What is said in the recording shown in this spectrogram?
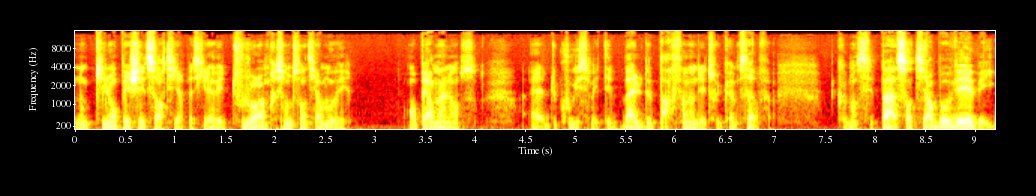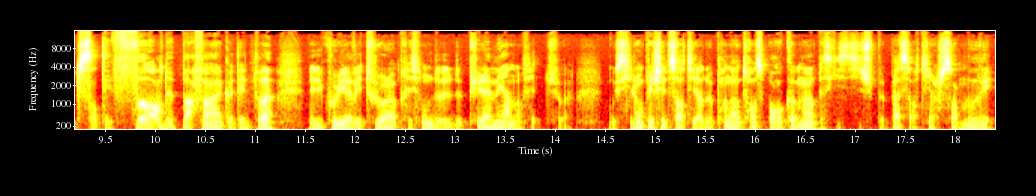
donc qui l'empêchaient de sortir parce qu'il avait toujours l'impression de sentir mauvais en permanence. du coup, il se mettait balles de parfum, des trucs comme ça. Commençait pas à sentir mauvais, mais il sentait fort de parfum à côté de toi. Mais du coup, lui avait toujours l'impression de, de puer la merde, en fait, tu vois. Donc, ce qui l'empêchait de sortir, de prendre un transport en commun, parce que si je peux pas sortir, je sens mauvais.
